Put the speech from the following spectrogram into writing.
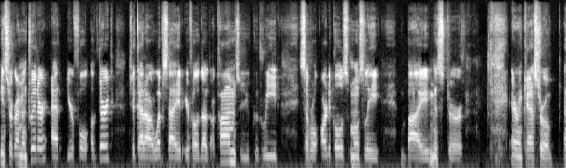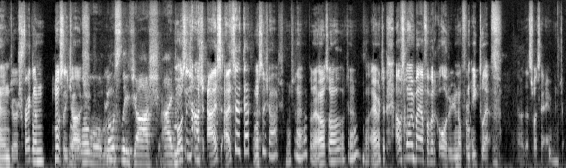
Instagram, and Twitter at Earful of Dirt. Check out our website, earfulofdirt.com, so you could read several articles, mostly by Mr. Aaron Castro and Josh Franklin. Mostly Josh. Whoa, whoa, whoa, mostly Josh. I Mostly Josh. I, I said that. Mostly Josh. Mostly that. But I also, know, well, Aaron. too. I was going by alphabetical order, you know, from A to F. That's what I Josh.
